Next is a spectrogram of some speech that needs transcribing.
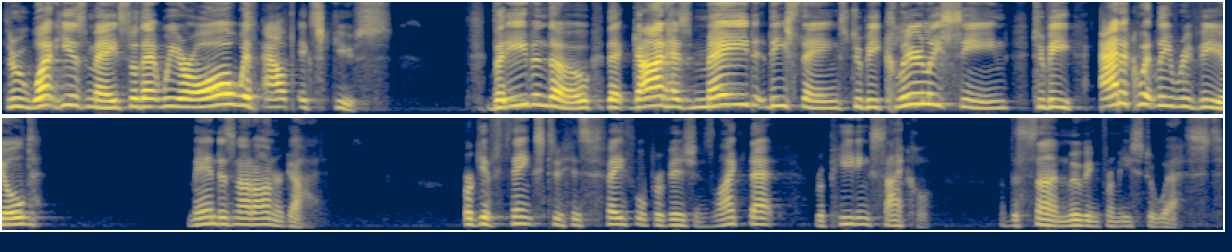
through what He has made, so that we are all without excuse. But even though that God has made these things to be clearly seen, to be adequately revealed, man does not honor God or give thanks to his faithful provisions, like that repeating cycle of the sun moving from east to west,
